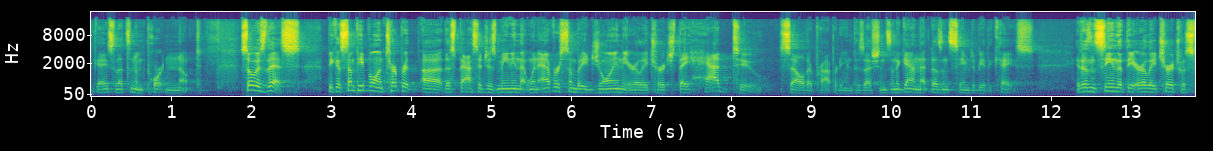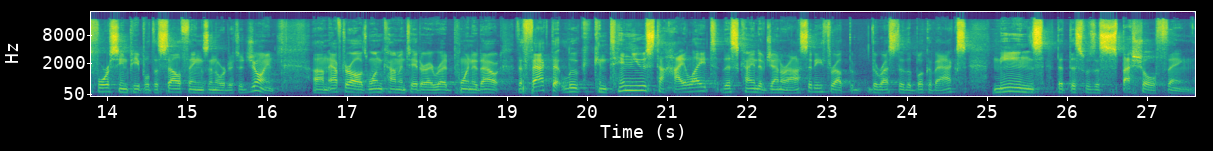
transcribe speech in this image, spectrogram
Okay, so that's an important note. So is this, because some people interpret uh, this passage as meaning that whenever somebody joined the early church, they had to sell their property and possessions. And again, that doesn't seem to be the case. It doesn't seem that the early church was forcing people to sell things in order to join. Um, after all, as one commentator I read pointed out, the fact that Luke continues to highlight this kind of generosity throughout the, the rest of the book of Acts means that this was a special thing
